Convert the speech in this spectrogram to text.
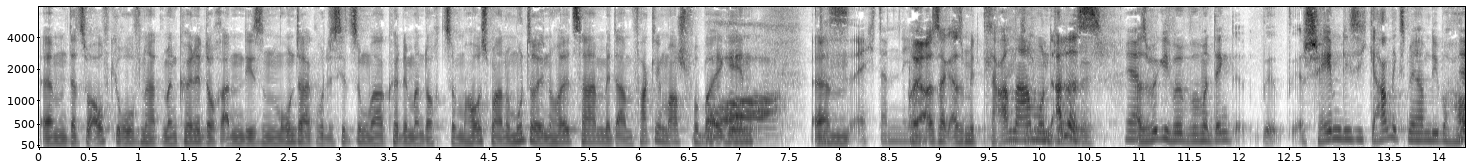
ähm, dazu aufgerufen hat, man könne doch an diesem Montag, wo die Sitzung war, könnte man doch zum Haus meiner Mutter in Holzheim mit einem Fackelmarsch vorbeigehen. Das ist echt daneben. Ja, also, also mit Klarnamen und alles. Ja. Also wirklich, wo, wo man denkt, äh, schämen die sich gar nichts mehr, haben die überhaupt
